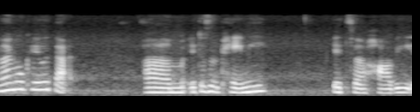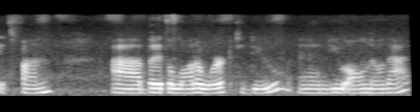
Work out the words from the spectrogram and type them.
and I'm okay with that. Um, it doesn't pay me. It's a hobby. It's fun. Uh, but it's a lot of work to do, and you all know that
